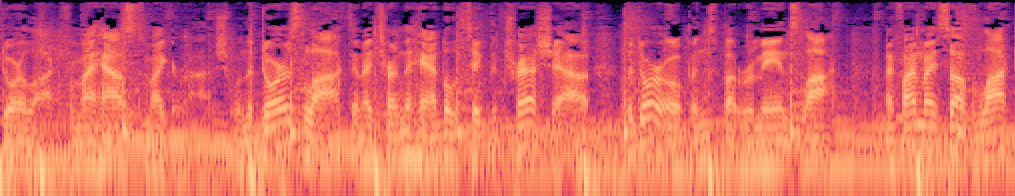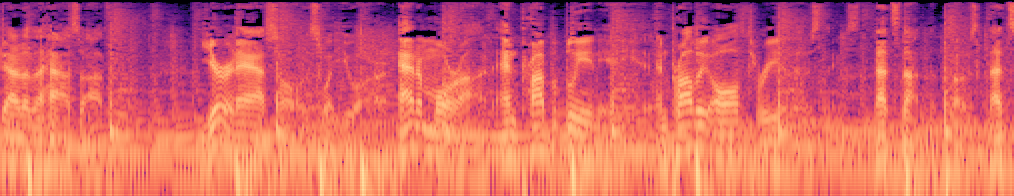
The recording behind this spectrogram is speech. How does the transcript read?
door lock from my house to my garage. When the door is locked and I turn the handle to take the trash out, the door opens but remains locked. I find myself locked out of the house often. You're an asshole, is what you are, and a moron, and probably an idiot, and probably all three of those things. That's not in the post. That's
